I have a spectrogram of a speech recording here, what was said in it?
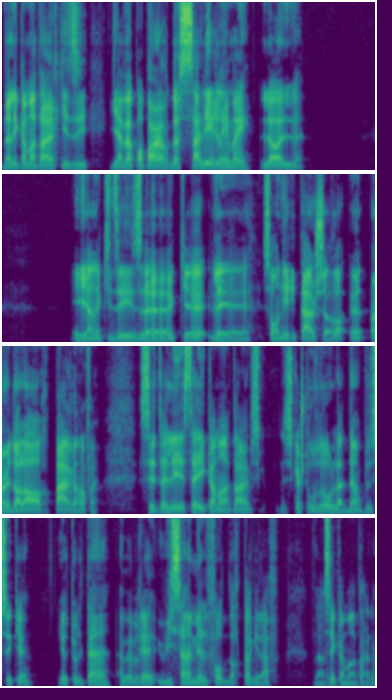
dans les commentaires qui dit Il avait pas peur de salir les mains. LOL. Et il y en a qui disent euh, que son héritage sera un, dollar par enfant. C'était les, les, commentaires. Ce que je trouve drôle là-dedans, en plus, c'est qu'il y a tout le temps à peu près 800 000 fautes d'orthographe dans ces commentaires-là.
